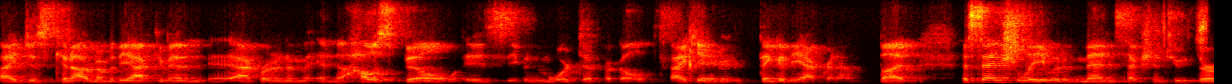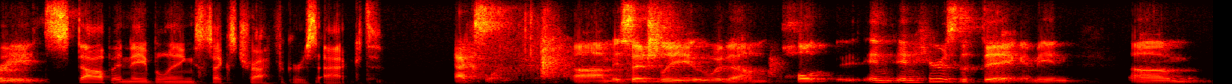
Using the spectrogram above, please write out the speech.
I just cannot remember the acronym. Acronym and the House bill is even more difficult. I can't even think of the acronym. But essentially, it would amend Section 230. Stop Enabling Sex Traffickers Act. Excellent. Um, essentially, it would. Um, hold, and, and here's the thing. I mean, um,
